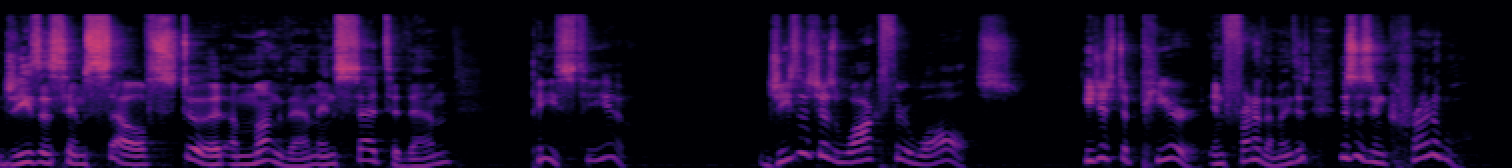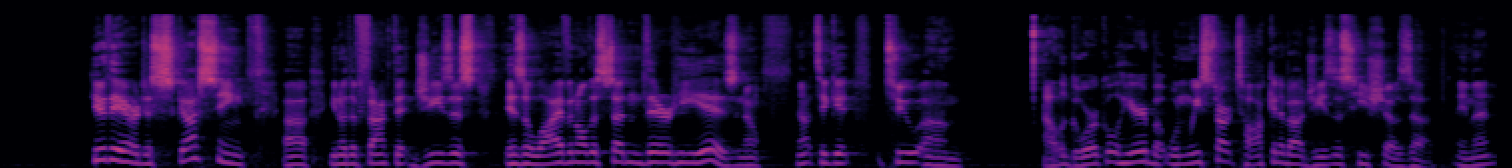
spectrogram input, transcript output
Jesus himself stood among them and said to them, Peace to you. Jesus just walked through walls. He just appeared in front of them. I mean, this, this is incredible. Here they are discussing, uh, you know, the fact that Jesus is alive, and all of a sudden there he is. Now, not to get too um, allegorical here, but when we start talking about Jesus, he shows up. Amen?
